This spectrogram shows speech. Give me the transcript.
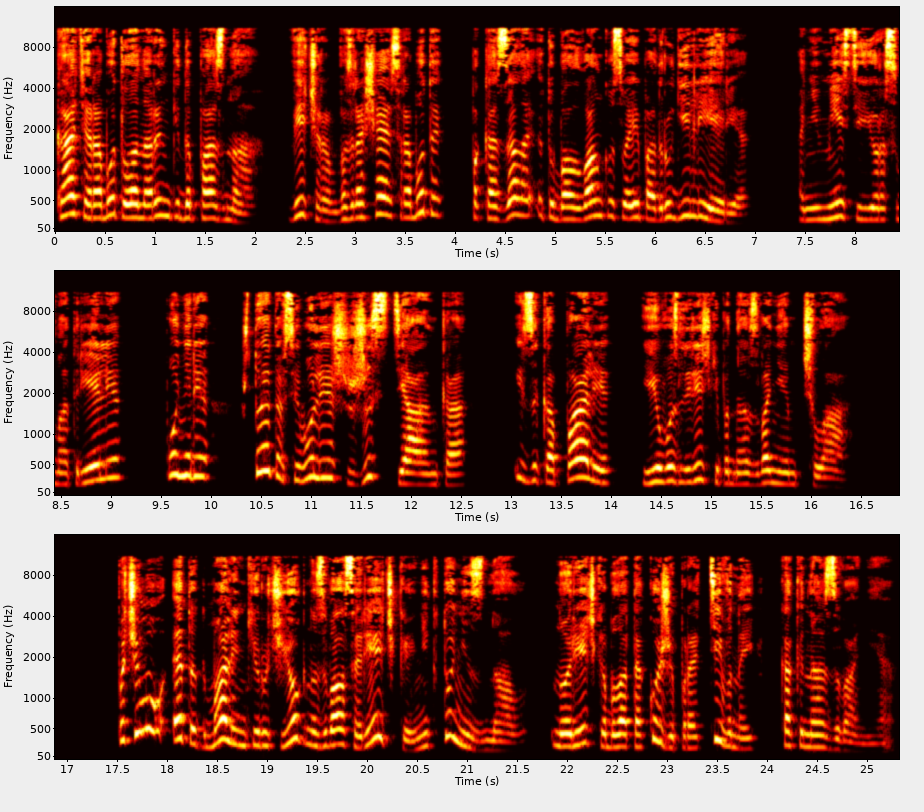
Катя работала на рынке допоздна. Вечером, возвращаясь с работы, показала эту болванку своей подруге Лере. Они вместе ее рассмотрели, поняли, что это всего лишь жестянка, и закопали ее возле речки под названием Чла. Почему этот маленький ручеек назывался речкой, никто не знал. Но речка была такой же противной, как и название.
